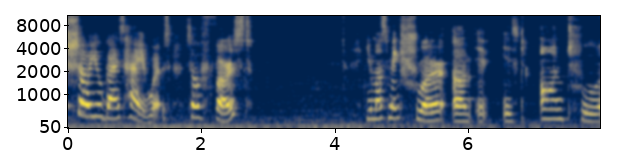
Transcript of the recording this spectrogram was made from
show you guys how it works. So first you must make sure um, it is on to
